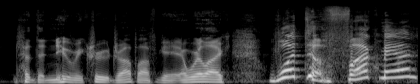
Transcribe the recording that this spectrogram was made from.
the new recruit drop off gate. And we're like what the fuck man?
